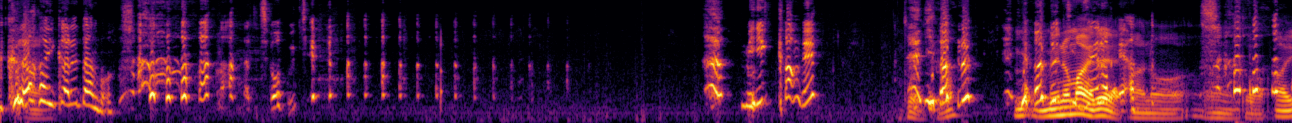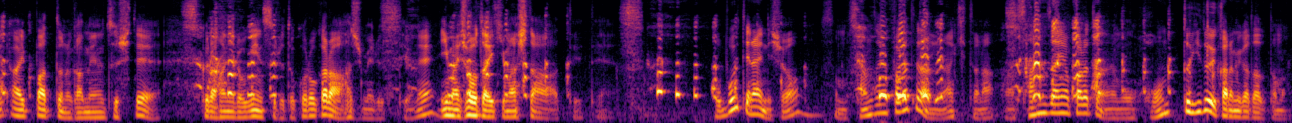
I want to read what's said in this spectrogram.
あクラハ行かれたの。超ウケる3日目そうですよやるめやる気目の前であの、うん、と iPad の画面映してクラハにログインするところから始めるっていうね「今招待来ました」って言って。覚えてないんでしょ？そうもう散々酔っ払ってたんだなきっとな。散々酔っ払ってたんだねもうほんとひどい絡み方だったもん。も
